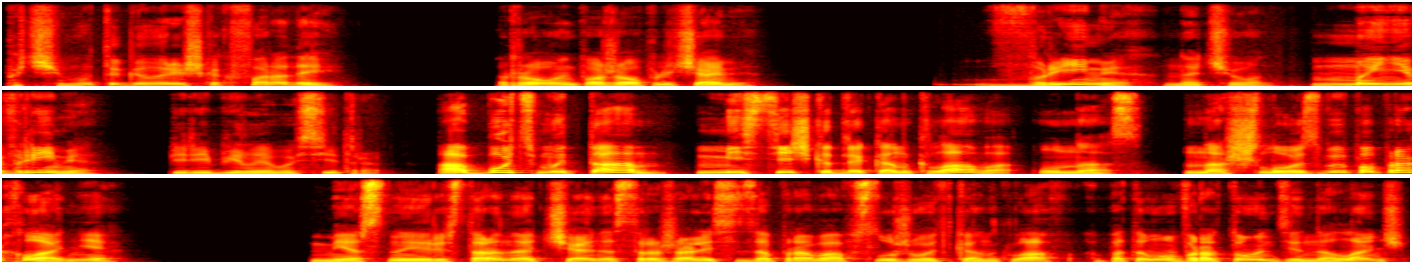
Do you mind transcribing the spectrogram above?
«Почему ты говоришь как Фарадей?» Роуэн пожал плечами. «В Риме», — начал он. «Мы не в Риме», — перебила его Ситра. «А будь мы там, местечко для конклава у нас нашлось бы попрохладнее». Местные рестораны отчаянно сражались за право обслуживать конклав, а потому в ротонде на ланч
